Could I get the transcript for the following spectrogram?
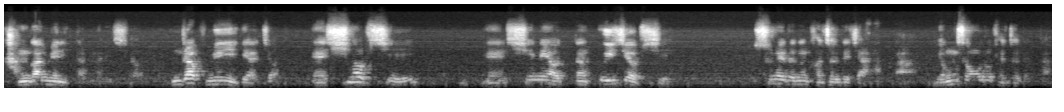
강관면이 있단 말이죠. 인드라 분명히 얘기하죠. 예, 신 없이 예, 신의 어떤 의지 없이 수메르는 건설되지 않았다. 영성으로 건설됐다.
